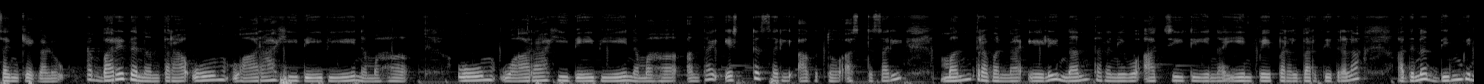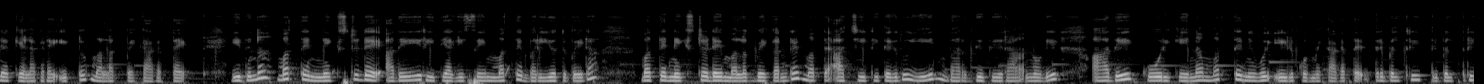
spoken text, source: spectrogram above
ಸಂಖ್ಯೆಗಳು. ಬರೆದ ನಂತರ ಓಂ ವಾರಾಹಿ ದೇವಿಯೇ ನಮಃ. ಓಂ ವಾರಾಹಿ ದೇವಿಯೇ ನಮಃ ಅಂತ ಎಷ್ಟು ಸರಿ ಆಗುತ್ತೋ ಅಷ್ಟು ಸರಿ ಮಂತ್ರವನ್ನು ಹೇಳಿ ನಂತರ ನೀವು ಆ ಚೀಟಿಯನ್ನು ಏನು ಪೇಪರಲ್ಲಿ ಬರೆದಿದ್ರಲ್ಲ ಅದನ್ನು ದಿಂಬಿನ ಕೆಳಗಡೆ ಇಟ್ಟು ಮಲಗಬೇಕಾಗತ್ತೆ. ಇದನ್ನು ಮತ್ತೆ ನೆಕ್ಸ್ಟ್ ಡೇ ಅದೇ ರೀತಿಯಾಗಿ ಸೇಮ್ ಮತ್ತೆ ಬರೆಯೋದು ಬೇಡ. ಮತ್ತು ನೆಕ್ಸ್ಟ್ ಡೇ ಮಲಗಬೇಕಂದ್ರೆ ಮತ್ತೆ ಆ ಚೀಟಿ ತೆಗೆದು ಏನು ಬರೆದಿದ್ದೀರಾ ನೋಡಿ, ಅದೇ ಕೋರಿಕೆಯನ್ನು ಮತ್ತೆ ನೀವು ಹೇಳ್ಕೊಬೇಕಾಗತ್ತೆ triple three triple three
